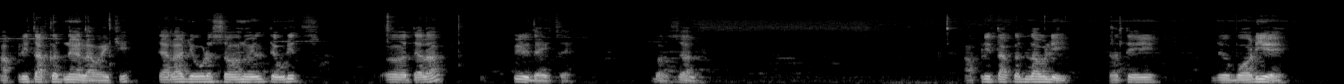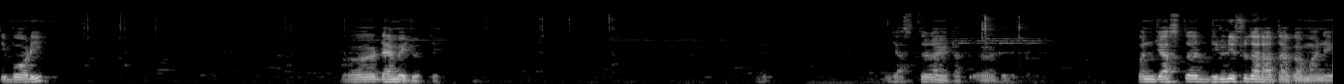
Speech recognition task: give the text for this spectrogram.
आपली ताकद नाही लावायची. त्याला जेवढं सहन होईल तेवढीच त्याला पीळ द्यायचं आहे बस झालं. आपली ताकद लावली तर ते जो बॉडी आहे ती बॉडी डॅमेज होते. जास्त नाही टाक पण जास्त ढिल्लीसुद्धा राहता कामाने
